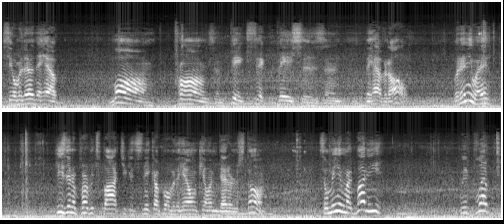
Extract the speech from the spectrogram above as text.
See over there they have long prongs and big thick bases and they have it all. But anyway, he's in a perfect spot. You can sneak up over the hill and kill him dead on a stone. So me and my buddy, we flipped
